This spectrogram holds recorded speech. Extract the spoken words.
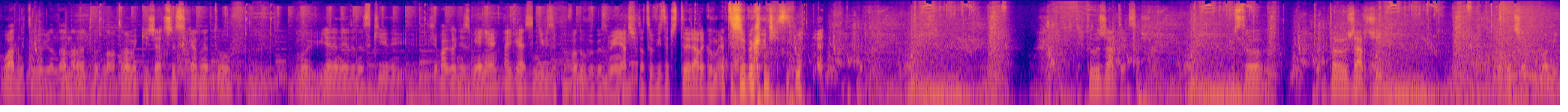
ładnie to wygląda, no ale trudno. Tu mam jakieś rzeczy z karnetów. Mój jeden, jedyny skin, y, chyba go nie zmienię, I guess. Nie widzę powodu, by go zmieniać. Za to widzę cztery argumenty, żeby go nie zmieniać. To był żart jak coś. Po prostu to, to był żarcik. No wiecie, Momin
